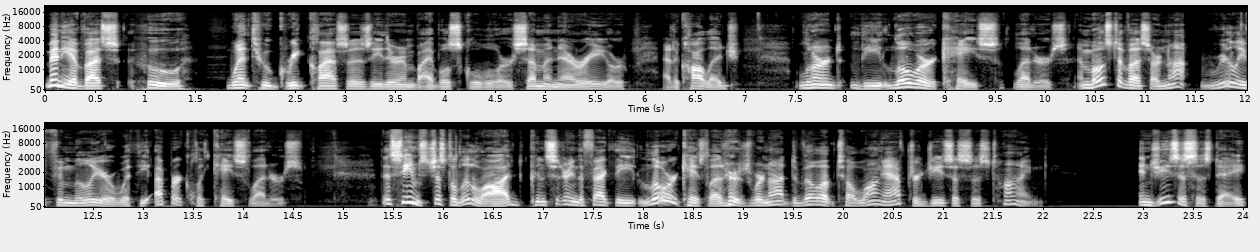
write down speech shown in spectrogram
Many of us who went through Greek classes either in Bible school or seminary or at a college learned the lowercase letters, and most of us are not really familiar with the uppercase letters. This seems just a little odd, considering the fact the lowercase letters were not developed till long after Jesus' time. In Jesus' day,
